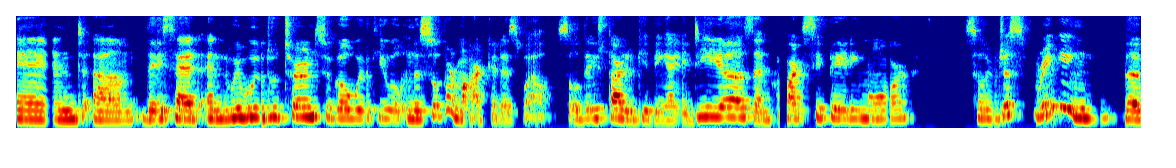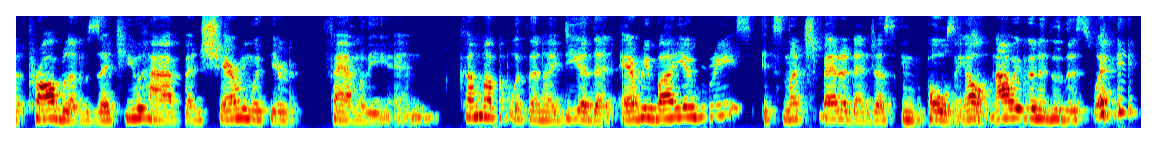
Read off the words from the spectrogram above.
And um, they said, and we will do turns to go with you in the supermarket as well. So they started giving ideas and participating more. So just bringing the problems that you have and sharing with your family and come up with an idea that everybody agrees, it's much better than just imposing, oh, now we're going to do this way.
